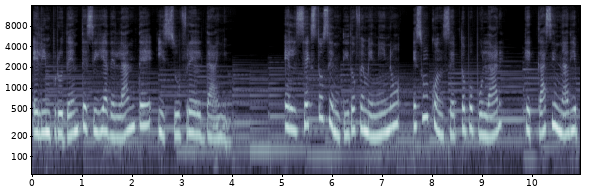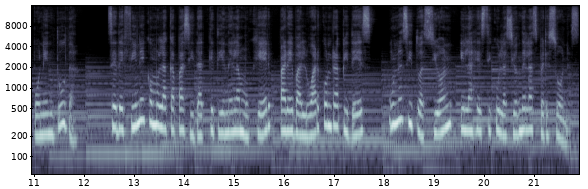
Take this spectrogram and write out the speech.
El imprudente sigue adelante y sufre el daño. El sexto sentido femenino es un concepto popular que casi nadie pone en duda. Se define como la capacidad que tiene la mujer para evaluar con rapidez una situación y la gesticulación de las personas,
